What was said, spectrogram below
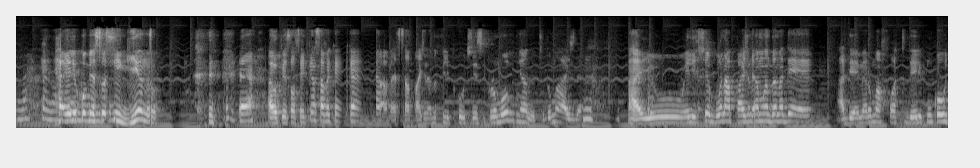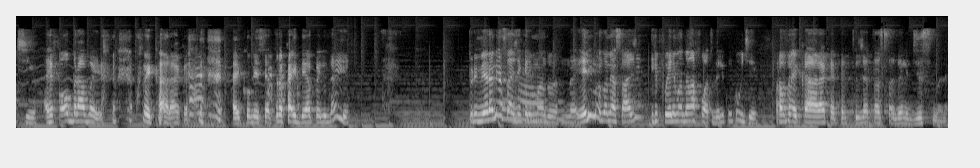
Não, não Aí ele começou seguindo. é, aí o pessoal sempre pensava que essa página do Felipe Coutinho se promovendo e tudo mais, né? Aí o, ele chegou na página mandando a DM. A DM era uma foto dele com o Coutinho. Aí ele falou, o brabo aí. Eu falei, caraca. Aí comecei a trocar ideia com ele daí. Primeira mensagem que ele mandou. Né? Ele mandou a mensagem e foi ele mandando a foto dele com o Coutinho. Eu falei, caraca, tu já tá sabendo disso, mano.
